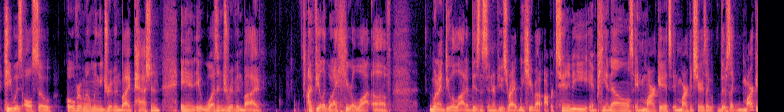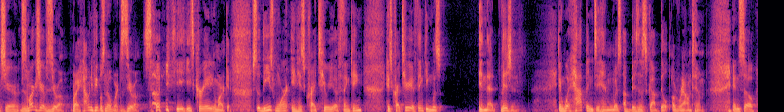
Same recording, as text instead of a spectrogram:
He was also overwhelmingly driven by passion and it wasn't driven by I feel like what I hear a lot of when I do a lot of business interviews, right? We hear about opportunity and P&Ls and markets and market shares. Like there's like market share. There's a market share of zero, right? How many people snowboard? Zero. So he's creating a market. So these weren't in his criteria of thinking. His criteria of thinking was in that vision. And what happened to him was a business got built around him. And so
